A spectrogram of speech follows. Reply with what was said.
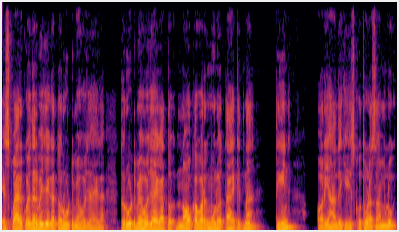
स्क्वायर को इधर भेजिएगा तो रूट में हो जाएगा। तो रूट में हो जाएगा तो नौ का वर्गमूल होता है कितना? तीन। और यहाँ देखिए, इसको थोड़ा सा हम लोग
